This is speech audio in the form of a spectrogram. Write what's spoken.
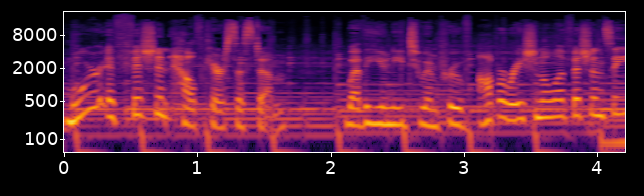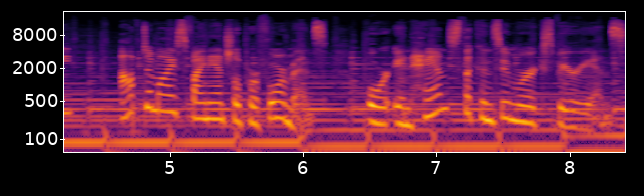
more efficient healthcare system. Whether you need to improve operational efficiency, optimize financial performance, or enhance the consumer experience,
